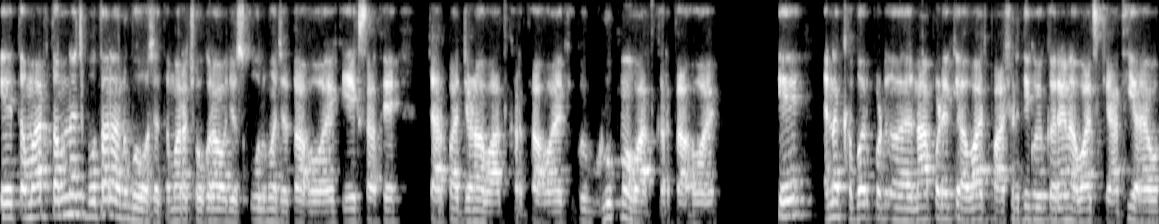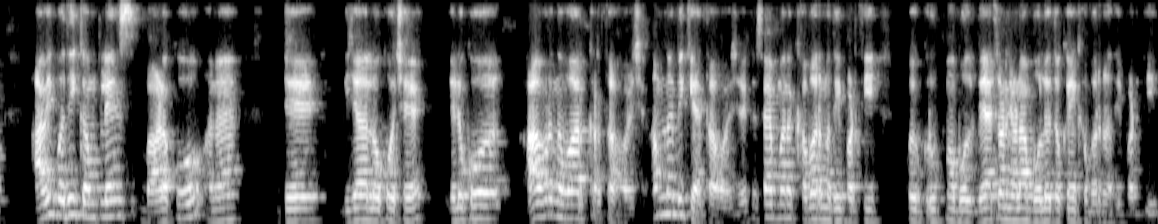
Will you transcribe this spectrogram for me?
કે તમારે તમને જ પોતાના અનુભવ હશે તમારા છોકરાઓ જે સ્કૂલમાં જતા હોય કે એક સાથે ચાર પાંચ જણા વાત કરતા હોય કે કોઈ ગ્રુપમાં વાત કરતા હોય કે એને ખબર ના પડે કે અવાજ પાછળથી કોઈ કરે ને અવાજ ક્યાંથી આવ્યો. આવી બધી કમ્પ્લેન્સ બાળકો અને જે બીજા લોકો છે, એ લોકો અવારનવાર કરતા હોય છે. અમને બી કહેતા હોય છે કે સાહેબ, મને ખબર નથી પડતી. કોઈ ગ્રુપમાં બોલ, બે ત્રણ જણા બોલે તો કંઈ ખબર નથી પડતી.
